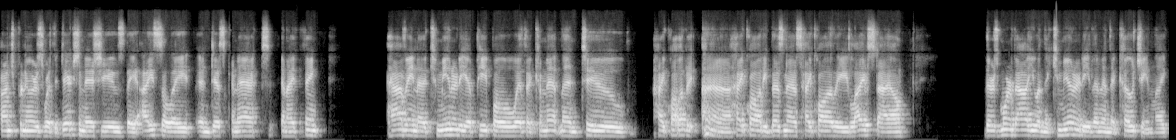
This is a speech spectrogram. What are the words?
entrepreneurs with addiction issues they isolate and disconnect and i think having a community of people with a commitment to high quality uh, high quality business high quality lifestyle there's more value in the community than in the coaching like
